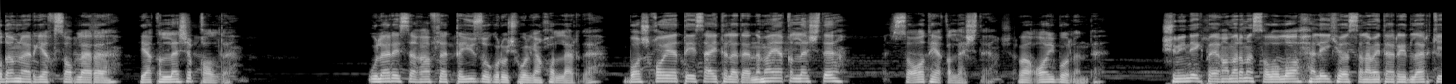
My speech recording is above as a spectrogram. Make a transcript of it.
Odamlarga hisoblari yaqinlashib qoldi. Ular esa g'aflatda yuz o'giruvchi bo'lgan hollarda. Boshqa oyatda esa aytiladi: Nima yaqinlashdi? Soat yaqinlashdi va oy bo'lindi. Shuningdek, payg'ambarimiz sollallohu alayhi va sallam aytar edilarki,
